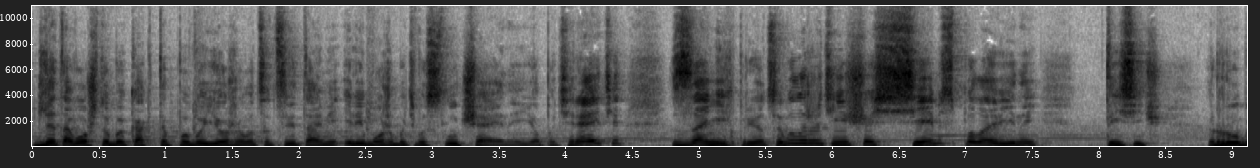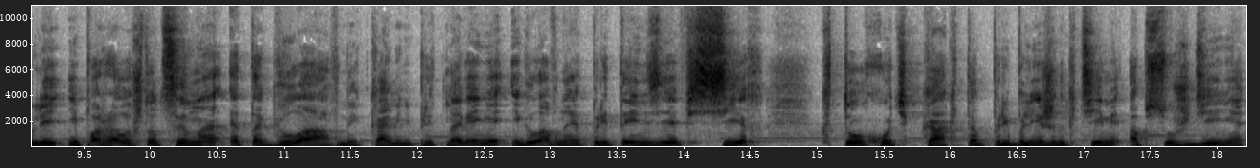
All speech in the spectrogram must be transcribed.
для того, чтобы как-то повыеживаться цветами, или, может быть, вы случайно ее потеряете, за них придется выложить еще 7,5 тысяч рублей. И, пожалуй, что цена – это главный камень преткновения и главная претензия всех, кто хоть как-то приближен к теме обсуждения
